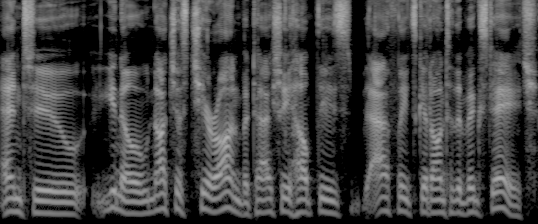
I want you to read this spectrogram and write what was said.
and to you know, not just cheer on, but to actually help these athletes get onto the big stage?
